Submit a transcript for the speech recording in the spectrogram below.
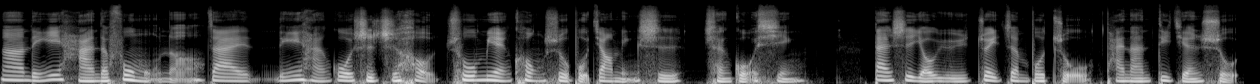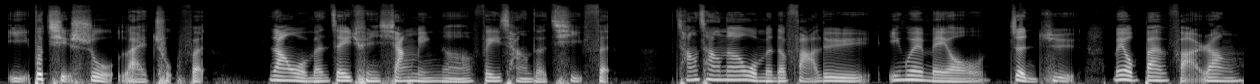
那林奕含的父母呢，在林奕含过世之后，出面控诉补教名师陈国兴。但是由于罪证不足，台南地检署以不起诉来处分，让我们这一群乡民呢非常的气愤。常常呢，我们的法律因为没有证据，没有办法让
